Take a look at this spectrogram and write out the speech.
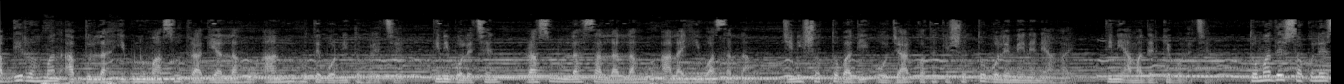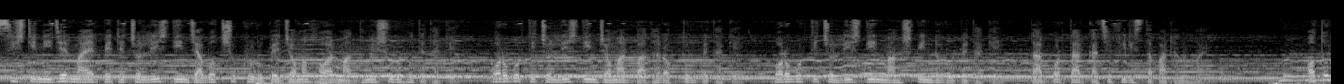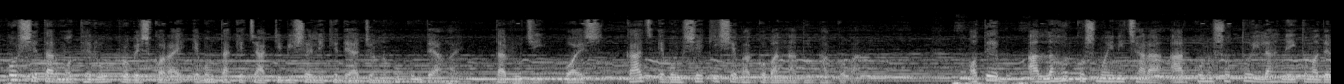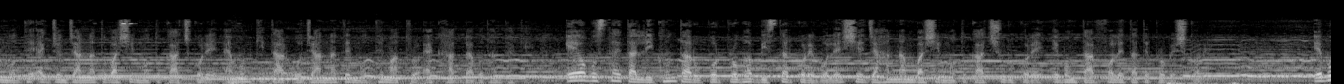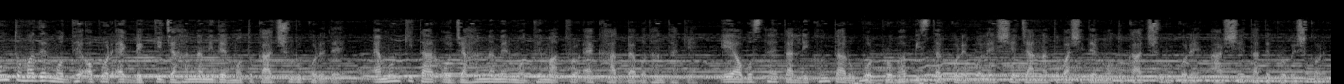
আব্দির রহমান আবদুল্লাহ ইবনু মাসুদ রাদিয়াল্লাহু আনহু হতে বর্ণিত হয়েছে। তিনি বলেছেন, রাসূলুল্লাহ সাল্লাল্লাহু আলাইহি ওয়াসাল্লাম, যিনি সত্যবাদী ও যার কথাকে সত্য বলে মেনে নেওয়া হয়, তিনি আমাদেরকে বলেছেন, তোমাদের সকলের সৃষ্টি নিজের মায়ের পেটে চল্লিশ দিন যাবৎ শুক্ররূপে জমা হওয়ার মাধ্যমে শুরু হতে থাকে। পরবর্তী চল্লিশ দিন জমাট বাঁধা রক্তরূপে থাকে। পরবর্তী চল্লিশ দিন মাংসপিণ্ড রূপে থাকে। তারপর তার কাছে ফিরিস্তা পাঠানো হয়। অতঃপর সে তার মধ্যে রূহ প্রবেশ করায় এবং তাকে চারটি বিষয় লিখে দেওয়ার জন্য হুকুম দেয়া হয়। তার রুচি বয়স, কাজ এবং সে কি সে ভাগ্যবান না দুর্ভাগ্যবান। অতএব আল্লাহর কোসময়নি ছাড়া আর কোনো সত্য ইলাহ নেই তোমাদের মধ্যে একজন জান্নাতবাসীর মতো কাজ করে, এমনকি তার ও জান্নাতের মধ্যে মাত্র এক হাত ব্যবধান থাকে। এ অবস্থায় তার লিখন তার উপর প্রভাব বিস্তার করে বলে সে জাহান্নামবাসীর মতো কাজ শুরু করে এবং তার ফলে তাতে প্রবেশ করে। এবং তোমাদের মধ্যে অপর এক ব্যক্তি জাহান্নামীদের মতো কাজ শুরু করে দেয়, এমনকি তার ও জাহান্নামের মধ্যে মাত্র এক হাত ব্যবধান থাকে। এ অবস্থায় তার লিখন তার উপর প্রভাব বিস্তার করে বলে, সে জান্নাতবাসীদের মতো কাজ শুরু করে আর সে তাতে প্রবেশ করে।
